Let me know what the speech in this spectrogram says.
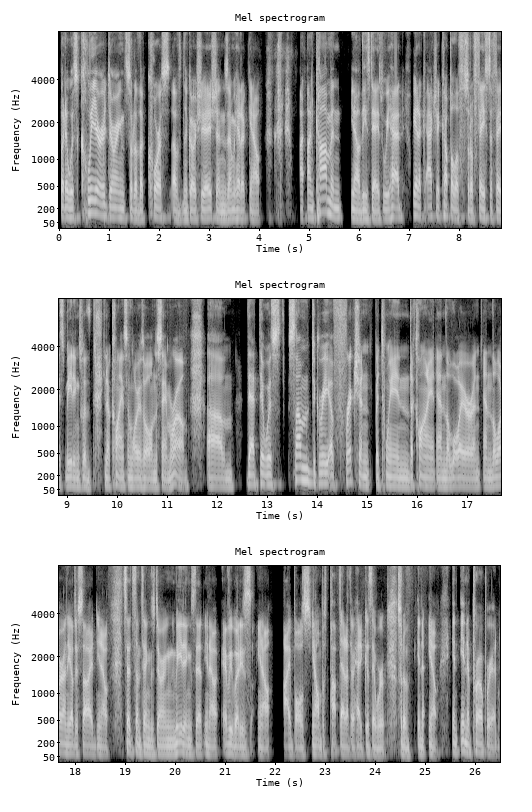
but it was clear during sort of the course of negotiations, and we had a you know uncommon you know these days we had we had a, actually a couple of sort of face to face meetings with you know clients and lawyers all in the same room. Um, that there was some degree of friction between the client and the lawyer and, and the lawyer on the other side you know said some things during the meetings that you know everybody's you know eyeballs you know almost popped out of their head because they were sort of in, you know in, inappropriate.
